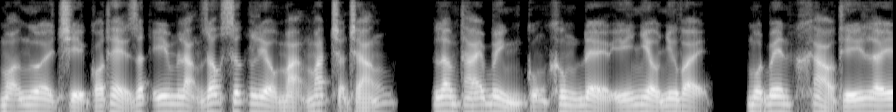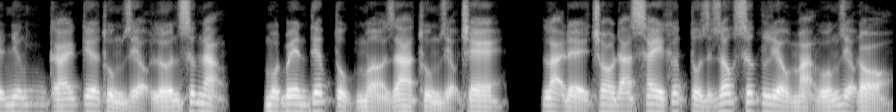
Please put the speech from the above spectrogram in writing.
mọi người chỉ có thể rất im lặng dốc sức liều mạng mắt trợn trắng, Lâm Thái Bình cũng không để ý nhiều như vậy, một bên khảo thí lấy những cái kia thùng rượu lớn sức nặng, một bên tiếp tục mở ra thùng rượu tre, lại để cho đã say khướt tụt dốc sức liều mạng uống rượu đỏ,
